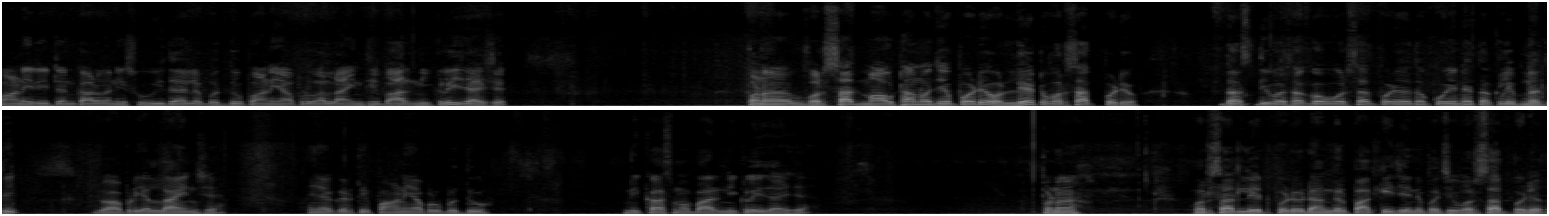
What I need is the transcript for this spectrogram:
પાણી રિટર્ન કાઢવાની સુવિધા એટલે બધું પાણી આપણું આ લાઇનથી બહાર નીકળી જાય છે. પણ વરસાદ માવઠાનો જે પડ્યો, લેટ વરસાદ પડ્યો. દસ દિવસ અગાઉ વરસાદ પડ્યો તો કોઈને તકલીફ નથી. જો આપણી આ લાઈન છે, અહીંયા આગળથી પાણી આપણું બધું નિકાસમાં બહાર નીકળી જાય છે. પણ વરસાદ લેટ પડ્યો, ડાંગર પાકી જઈને પછી વરસાદ પડ્યો.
